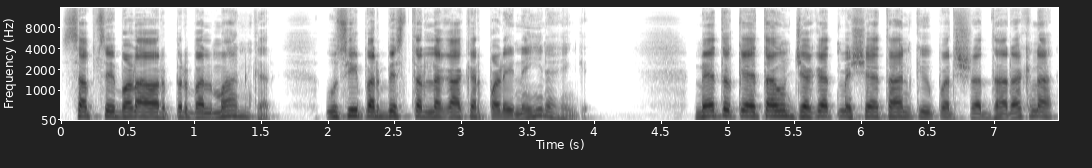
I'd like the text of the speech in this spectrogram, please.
सबसे बड़ा और प्रबल मानकर उसी पर बिस्तर लगाकर पड़े नहीं रहेंगे। मैं तो कहता हूँ, जगत में शैतान के ऊपर श्रद्धा रखना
